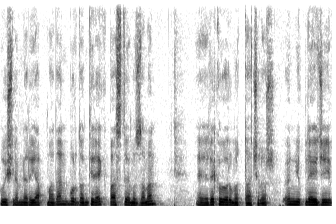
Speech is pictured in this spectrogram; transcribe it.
bu işlemleri yapmadan buradan direkt bastığımız zaman e, recovery modda açılır. Ön yükleyici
